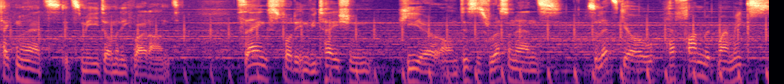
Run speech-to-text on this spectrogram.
Technoheads, it's me, Dominik Vaillant. Thanks for the invitation here on This is Resonance. So let's go, have fun with my mix,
